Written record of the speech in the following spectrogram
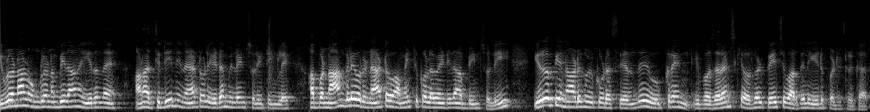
இவ்வளோ நாள் உங்களை நம்பி தானே இருந்தேன். ஆனால் திடீர்னு நேட்டோவில் இடம் இல்லைன்னு சொல்லிட்டீங்களே. அப்போ நாங்களே ஒரு நேட்டோவை அமைத்துக்கொள்ள வேண்டியதான் அப்படின்னு சொல்லி யூரோப்பிய நாடுகள் கூட சேர்ந்து உக்ரைன் இப்போ ஜெலன்ஸ்கி அவர்கள் பேச்சுவார்த்தையில் ஈடுபட்டுட்டு இருக்கார்.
